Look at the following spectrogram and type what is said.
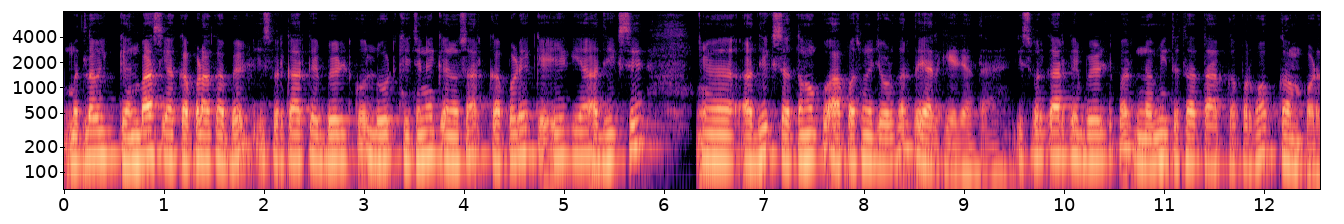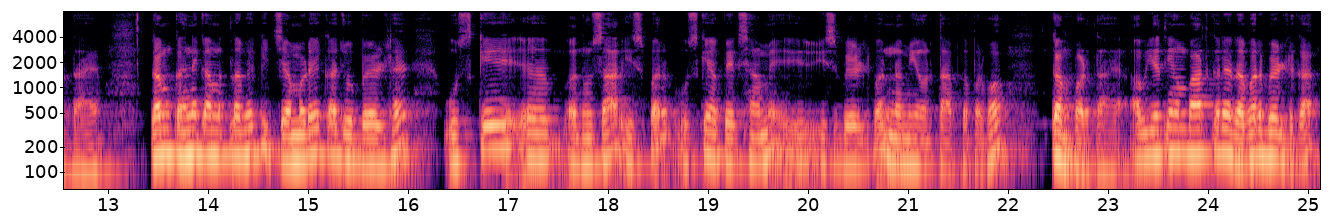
मतलब कैनवास या कपड़ा का बेल्ट इस प्रकार के बेल्ट को लोड खींचने के अनुसार कपड़े के एक या अधिक से अधिक सतहों को आपस में जोड़कर तैयार किया जाता है। इस प्रकार के बेल्ट पर नमी तथा ताप का प्रभाव कम पड़ता है। कम कहने का मतलब है कि चमड़े का जो बेल्ट है, उसके अनुसार इस पर, उसके अपेक्षा में इस बेल्ट पर नमी और ताप का प्रभाव कम पड़ता है। अब यदि हम बात करें रबर बेल्ट का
